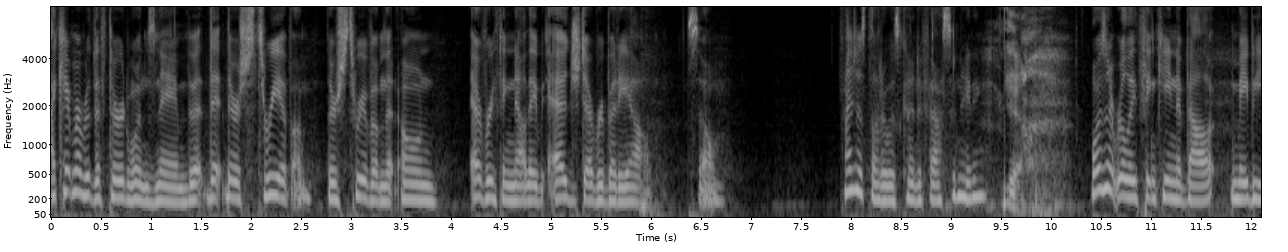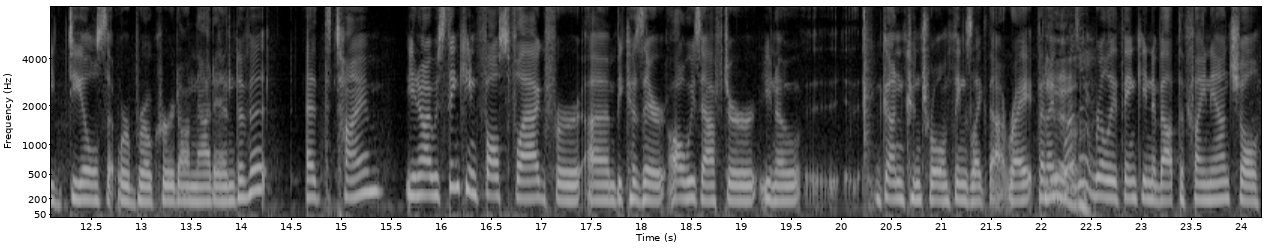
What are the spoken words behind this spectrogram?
I can't remember the third one's name, but th- there's three of them. There's three of them that own everything now. They've edged everybody out. So I just thought it was kind of fascinating. Yeah. Wasn't really thinking about maybe deals that were brokered on that end of it at the time. You know, I was thinking false flag for um, because they're always after you know gun control and things like that, right? But I wasn't really thinking about the financial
